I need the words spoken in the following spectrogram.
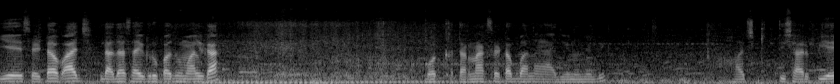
ये सेटअप आज दादा साई कृपा धुमाल का। बहुत खतरनाक सेटअप बना है आज इन्होंने भी। आज कितनी शार्पी है?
